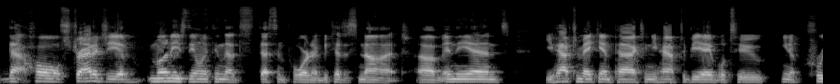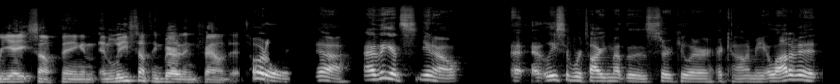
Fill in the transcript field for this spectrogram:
that whole strategy of money is the only thing that's that's important because it's not. Um, in the end, you have to make impact and you have to be able to you know create something and, and leave something better than you found it. Totally. Yeah, I think it's you know at least if we're talking about the circular economy, a lot of it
